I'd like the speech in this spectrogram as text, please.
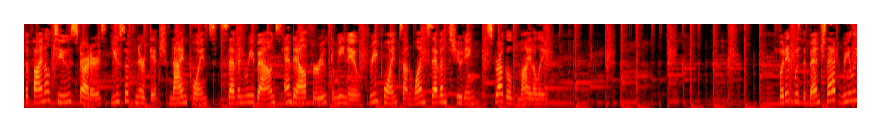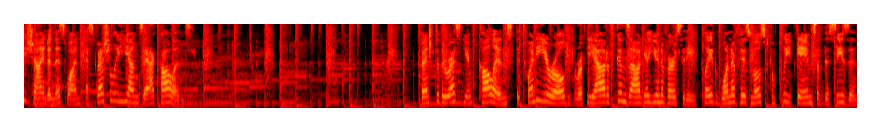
The final two starters, Yusuf Nurkic, 9 points, 7 rebounds, and Al-Farouq Aminu, 3 points on 1-7th shooting, struggled mightily. But it was the bench that really shined in this one, especially young Zach Collins. bench to the rescue. Collins, the 20-year-old rookie out of Gonzaga University, played one of his most complete games of the season.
